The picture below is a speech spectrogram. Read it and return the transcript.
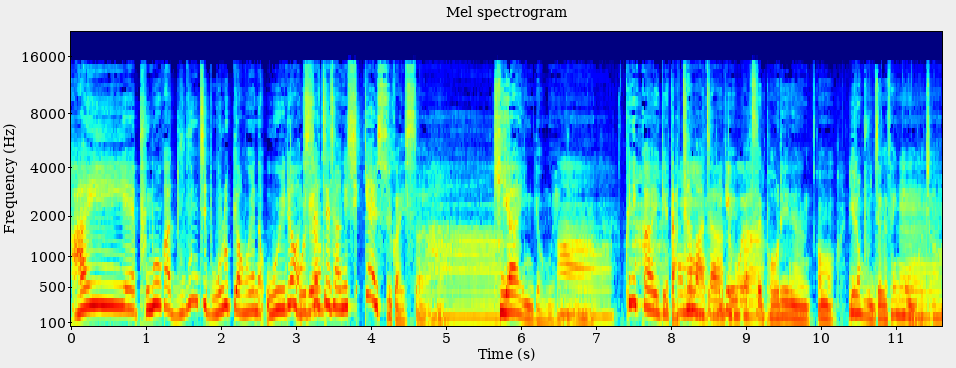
아이의 부모가 누군지 모를 경우에는 오히려, 오히려? 지자체장이 쉽게 할 수가 있어요. 아. 기아인 경우에는. 아. 그러니까 이게 낳자마자 어머, 뭐야. 버리는 어 이런 문제가 생기는 네. 거죠.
